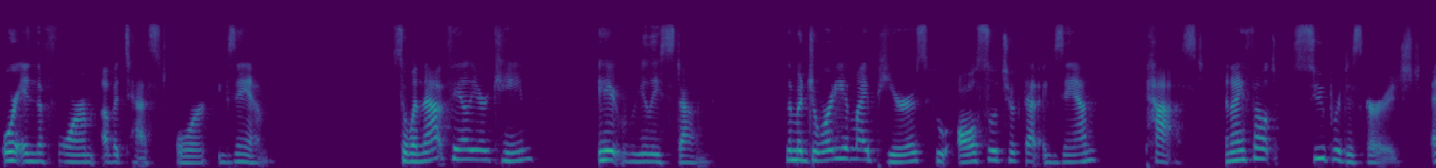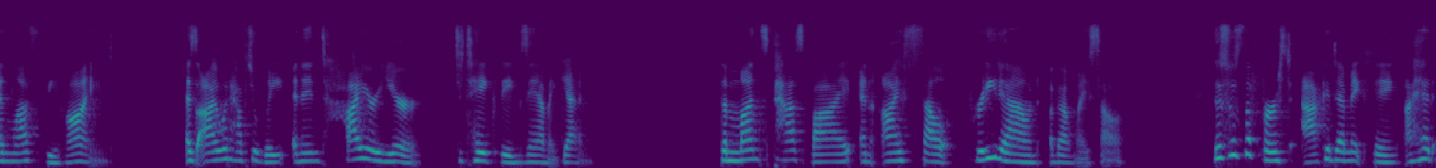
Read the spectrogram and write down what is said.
or in the form of a test or exam. So when that failure came, it really stung. The majority of my peers who also took that exam passed, and I felt super discouraged and left behind, as I would have to wait an entire year to take the exam again. The months passed by, and I felt pretty down about myself. This was the first academic thing I had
